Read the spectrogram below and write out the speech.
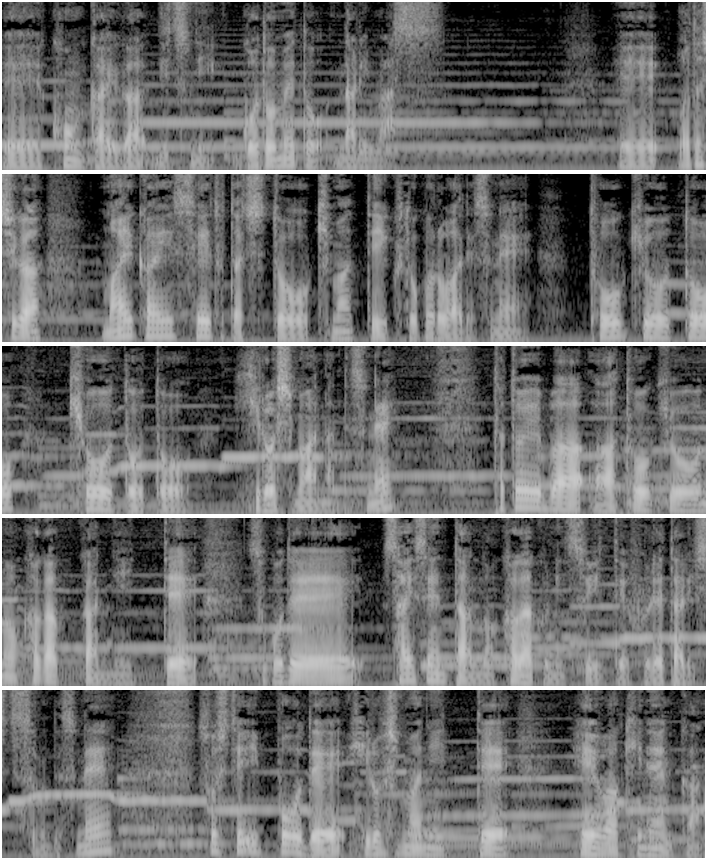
え今回が実に5度目となります。えー、私が毎回生徒たちと決まっていくところはですね、東京と京都と広島なんですね。例えば、東京の科学館に行って、そこで最先端の科学について触れたりするんですね。そして一方で、広島に行って、平和記念館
